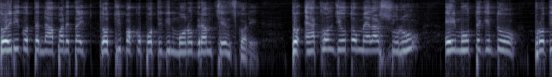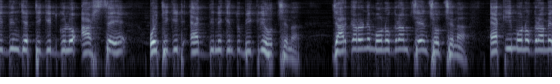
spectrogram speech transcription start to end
তৈরি করতে না পারে, তাই কর্তৃপক্ষ প্রতিদিন মনোগ্রাম চেঞ্জ করে। তো এখন যেহেতু মেলার শুরু, এই মুহূর্তে কিন্তু প্রতিদিন যে টিকিটগুলো আসছে, ওই টিকিট একদিনে কিন্তু বিক্রি হচ্ছে না। যার কারণে মনোগ্রাম চেঞ্জ হচ্ছে না। একই মনোগ্রামে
